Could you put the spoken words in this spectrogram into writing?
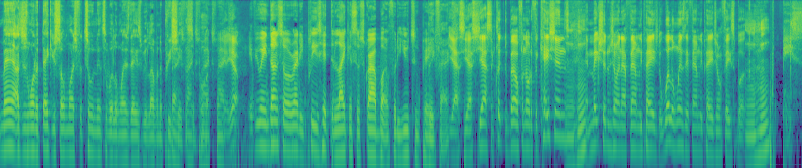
Man, I just want to thank you so much for tuning into Willa Wednesdays. We love and appreciate Facts, the facts, support. facts, facts. Yeah, yeah. If you ain't done so already, please hit the like and subscribe button for the YouTube page. Big fact. Yes, yes, yes. And click the bell for notifications. Mm-hmm. And make sure to join that family page, the Willa Wednesday family page on Facebook. Peace.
